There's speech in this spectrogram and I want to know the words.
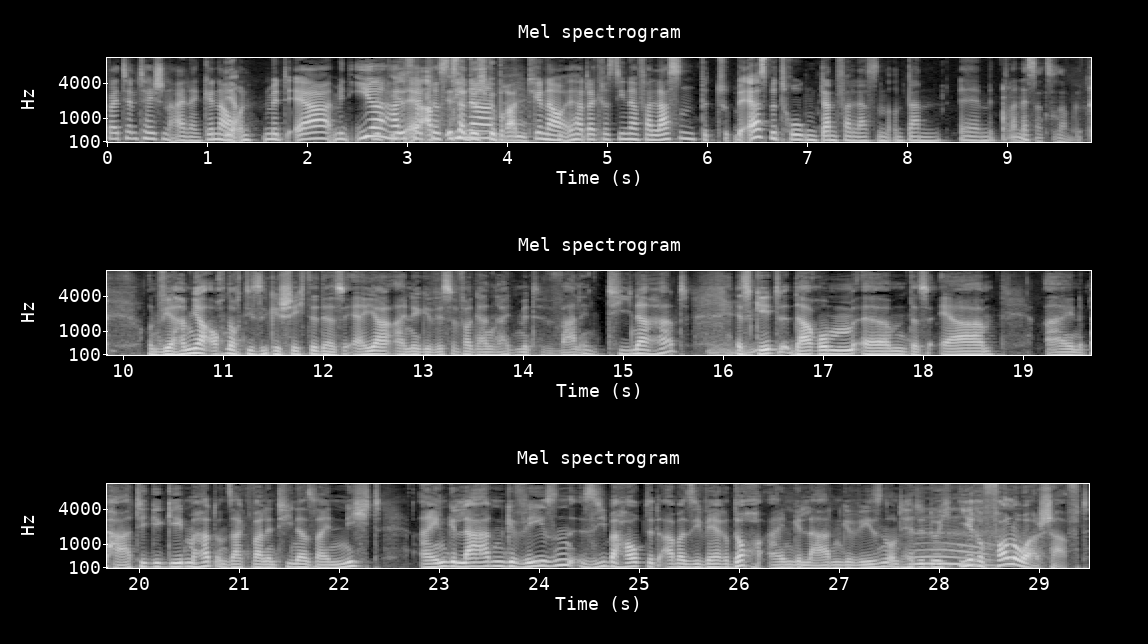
Bei Temptation Island, genau. Ja. Und mit er, mit ihr Mit hat ihr er er ab- ist er Christina durchgebrannt. Genau, er hat er Christina verlassen, betro- erst betrogen, dann verlassen und dann äh, mit Vanessa zusammengekommen. Und wir haben ja auch noch diese Geschichte, dass er ja eine gewisse Vergangenheit mit Valentina hat. Es geht darum, ähm, dass er eine Party gegeben hat und sagt, Valentina sei nicht eingeladen gewesen. Sie behauptet aber, sie wäre doch eingeladen gewesen und hätte durch ihre Followerschaft,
